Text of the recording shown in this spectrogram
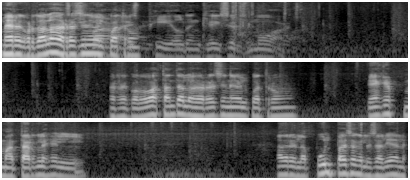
Me recordó a los de Resident Evil our 4. eyes peeled in case there's more. Me recordó bastante a los de Resident Evil 4. Tienes que matarles el... Madre, la pulpa esa que le salía. del-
